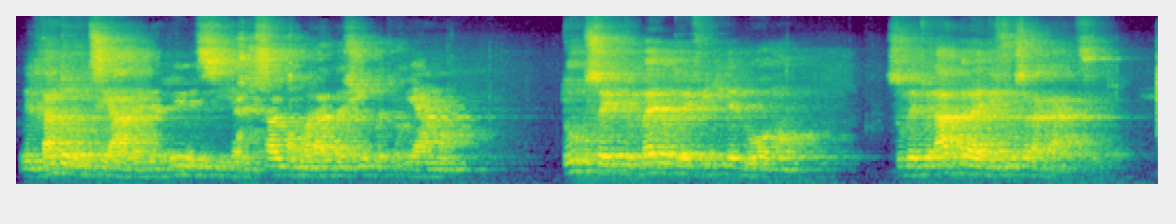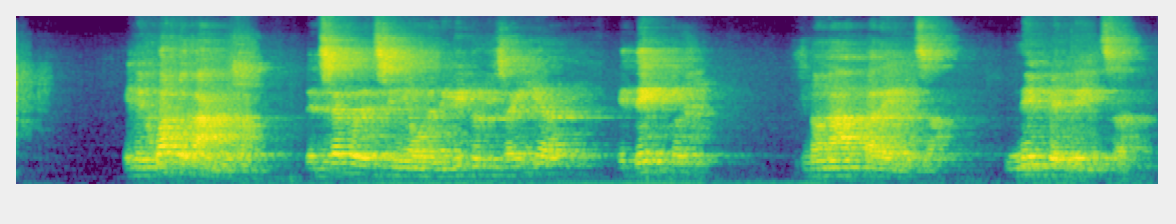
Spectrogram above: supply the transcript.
Nel canto nuziale del Re Messia, nel Salmo 45, troviamo Tu sei il più bello tra i figli dell'uomo, sulle tue labbra è diffusa la grazia. E nel quarto canto del servo del Signore, nel libro di Isaia, è detto non ha apparenza né bellezza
